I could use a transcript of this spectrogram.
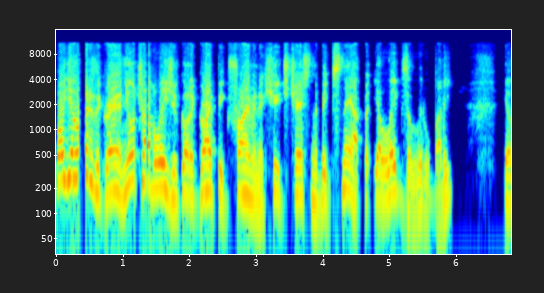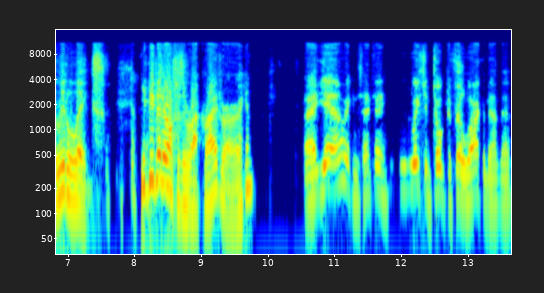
Well, you're low to the ground. Your trouble is you've got a great big frame and a huge chest and a big snout, but your legs are little, buddy. Your little legs. You'd be better off as a ruck rover, I reckon. Uh, yeah, I reckon so too. We should talk to Phil Wyke about that.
